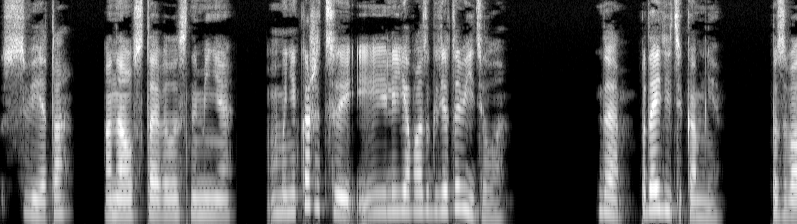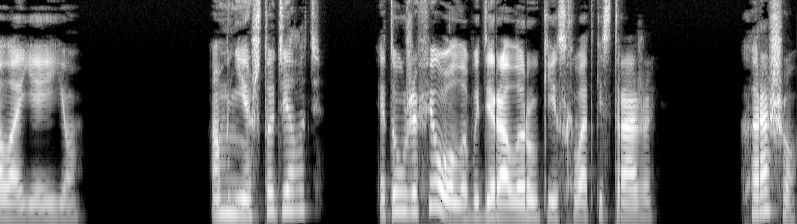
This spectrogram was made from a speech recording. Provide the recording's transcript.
«Света». Она уставилась на меня. мне кажется, или я вас где-то видела?» «Да, подойдите ко мне», — позвала я ее. «А мне что делать?» Это уже Фиола выдирала руки из схватки стражи. «Хорошо»,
